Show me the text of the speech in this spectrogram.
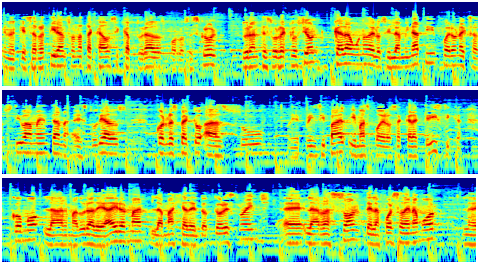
en el que se retiran son atacados y capturados por los Skrull. Durante su reclusión, cada uno de los Illuminati fueron exhaustivamente estudiados con respecto a su eh, principal y más poderosa característica, como la armadura de Iron Man, la magia del Doctor Strange, eh, la razón de la fuerza de Namor, la,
